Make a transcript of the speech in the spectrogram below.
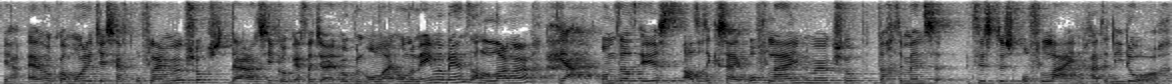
Ja, en ook wel mooi dat jij zegt offline workshops. Daaraan zie ik ook echt dat jij ook een online ondernemer bent, al langer. Ja. Omdat eerst, als ik zei offline workshop, dachten mensen... het is dus offline, gaat het niet door.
